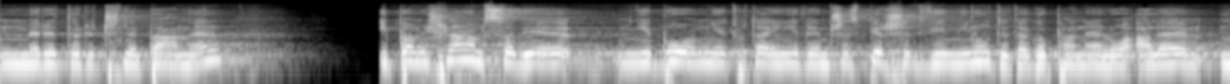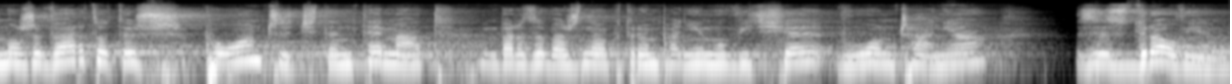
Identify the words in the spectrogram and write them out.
merytoryczny panel. I pomyślałam sobie, nie było mnie tutaj, nie wiem, przez pierwsze dwie minuty tego panelu, ale może warto też połączyć ten temat bardzo ważny, o którym Pani mówicie, włączania ze zdrowiem.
